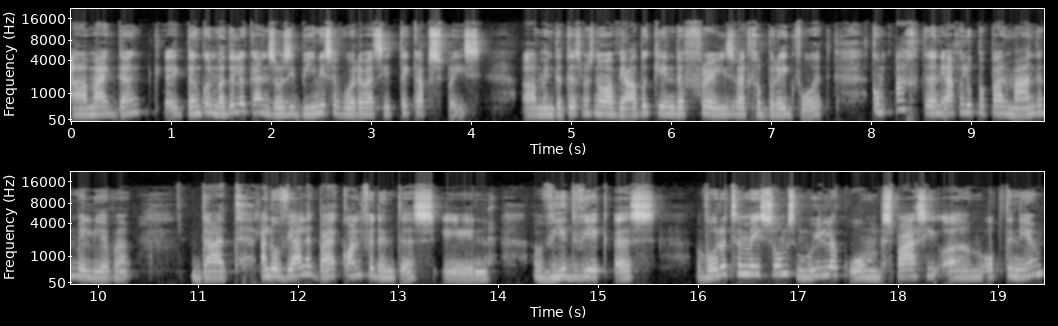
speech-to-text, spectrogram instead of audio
Uh, maar ek dink ek dink onmiddellik aan Josie Bini se woorde wat sê take up space. Um, en dit is mos nou 'n welbekende phrase wat gebruik word. Kom agter in die afgelope paar maande in my lewe dat alhoewel ek baie confident is en weet wie ek is, word dit vir my soms moeilik om spasie um, op te neem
